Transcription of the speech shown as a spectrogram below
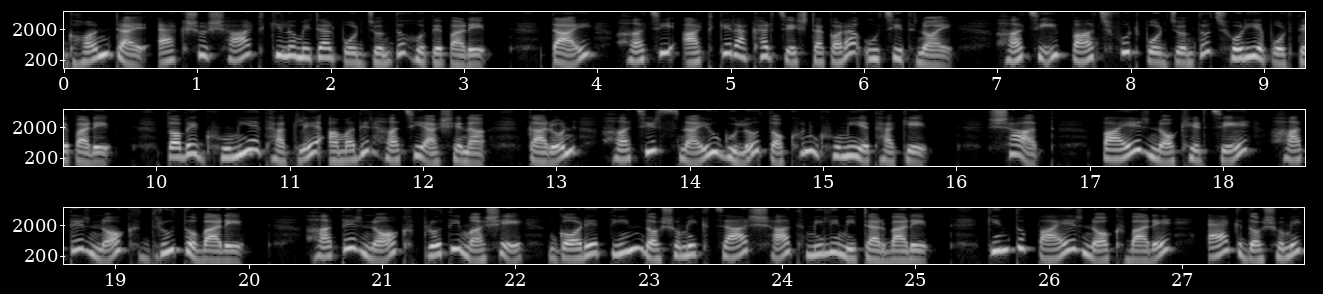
ঘণ্টায় একশো কিলোমিটার পর্যন্ত হতে পারে। তাই হাঁচি আটকে রাখার চেষ্টা করা উচিত নয়। হাঁচি পাঁচ ফুট পর্যন্ত ছড়িয়ে পড়তে পারে। তবে ঘুমিয়ে থাকলে আমাদের হাঁচি আসে না, কারণ হাঁচির স্নায়ুগুলো তখন ঘুমিয়ে থাকে। সাত, পায়ের নখের চেয়ে হাতের নখ দ্রুত বাড়ে। হাতের নখ প্রতি মাসে গড়ে তিন দশমিক চার সাত মিলিমিটার বাড়ে, কিন্তু পায়ের নখ বাড়ে এক দশমিক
